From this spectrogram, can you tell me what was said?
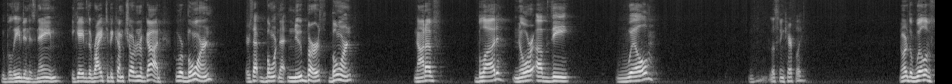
who believed in his name, he gave the right to become children of God, who were born There's that born, that new birth, born not of blood, nor of the will. Listening carefully. Nor the will of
